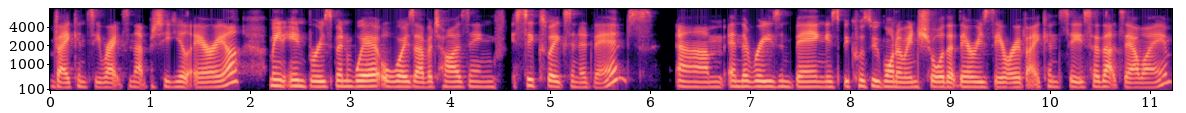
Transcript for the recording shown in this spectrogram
vacancy rates in that particular area. I mean, in Brisbane, we're always advertising six weeks in advance. Um, and the reason being is because we want to ensure that there is zero vacancy. So that's our aim.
